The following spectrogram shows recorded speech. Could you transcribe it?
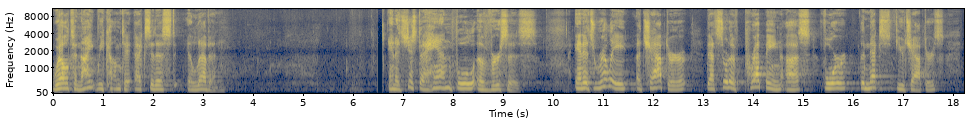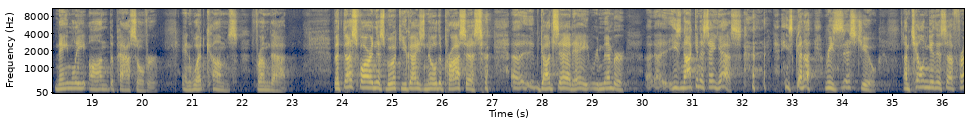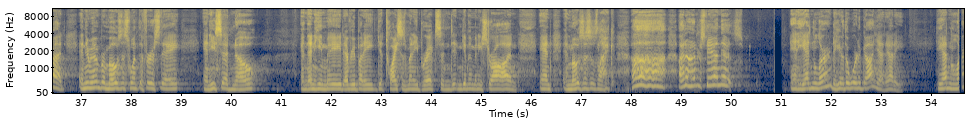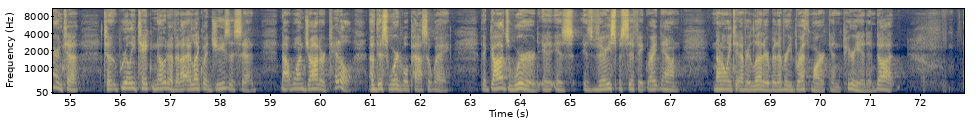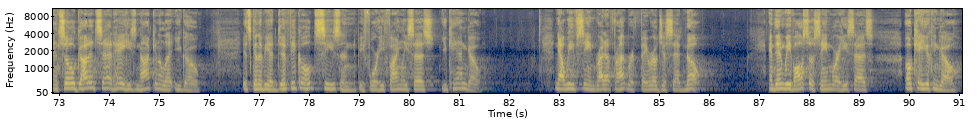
Well, tonight we come to Exodus 11. And it's just a handful of verses. And it's really a chapter that's sort of prepping us for the next few chapters, namely on the Passover and what comes from that. But thus far in this book, you guys know the process. uh, God said, hey, remember, uh, He's not going to say yes, He's going to resist you. I'm telling you this up front. And you remember Moses went the first day and he said no. And then he made everybody get twice as many bricks and didn't give him any straw. And, and, and Moses is like, ah, I don't understand this. And he hadn't learned to hear the word of God yet, had he? He hadn't learned to, to really take note of it. I like what Jesus said not one jot or tittle of this word will pass away that God's word is, is very specific, right down not only to every letter, but every breath mark and period and dot. And so God had said, hey, He's not going to let you go. It's going to be a difficult season before He finally says, you can go. Now, we've seen right up front where Pharaoh just said no. And then we've also seen where he says, okay, you can go.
